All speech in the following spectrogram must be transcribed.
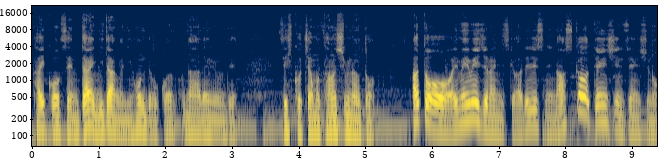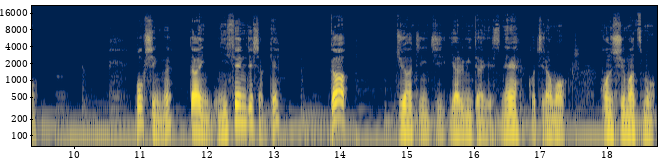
対抗戦第2弾が日本で行われるので是非こちらも楽しみなのと。あと MMA じゃないんですけどあれですね那須川天心選手のボクシング第2戦でしたっけ？が18日やるみたいですね。こちらも今週末も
